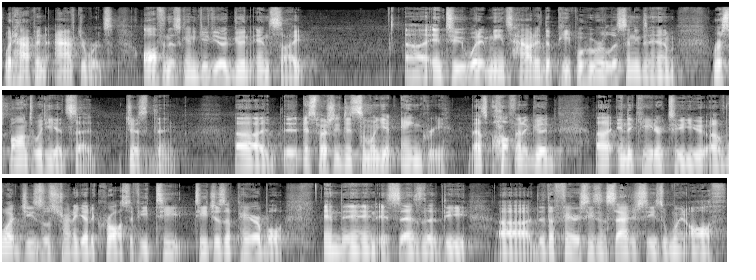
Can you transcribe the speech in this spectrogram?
what happened afterwards. Often it's going to give you a good insight uh, into what it means. How did the people who were listening to him respond to what he had said just then? Uh, especially, did someone get angry? That's often a good uh, indicator to you of what Jesus was trying to get across. If he te- teaches a parable, and then it says that the uh, that the Pharisees and Sadducees went off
